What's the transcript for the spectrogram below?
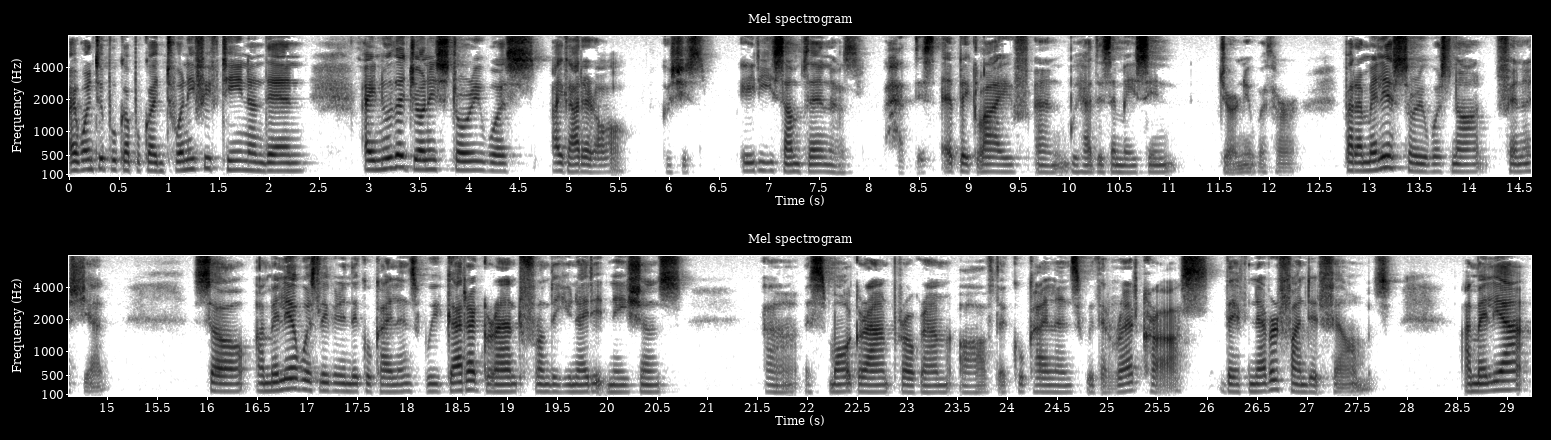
I went to Puka Puka in 2015 and then I knew that Johnny's story was, I got it all because she's 80 something, has had this epic life and we had this amazing journey with her. But Amelia's story was not finished yet. So Amelia was living in the Cook Islands. We got a grant from the United Nations, uh, a small grant program of the Cook Islands with the Red Cross. They've never funded films. Amelia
